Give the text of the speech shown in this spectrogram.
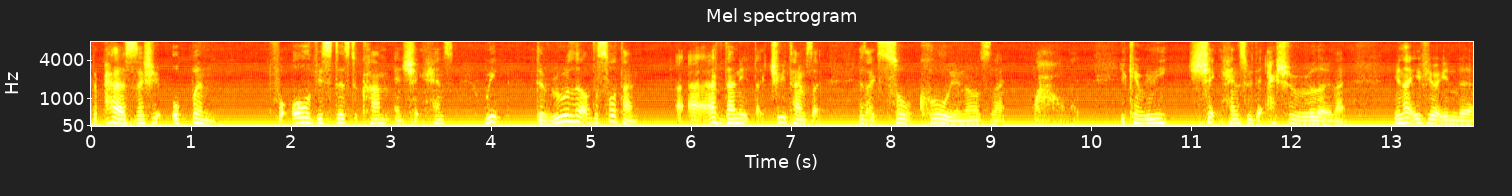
the palace is actually open for all visitors to come and shake hands with the ruler of the sultan. I, I've done it like three times like it's like so cool you know it's like wow like you can really shake hands with the actual ruler like you know if you're in the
